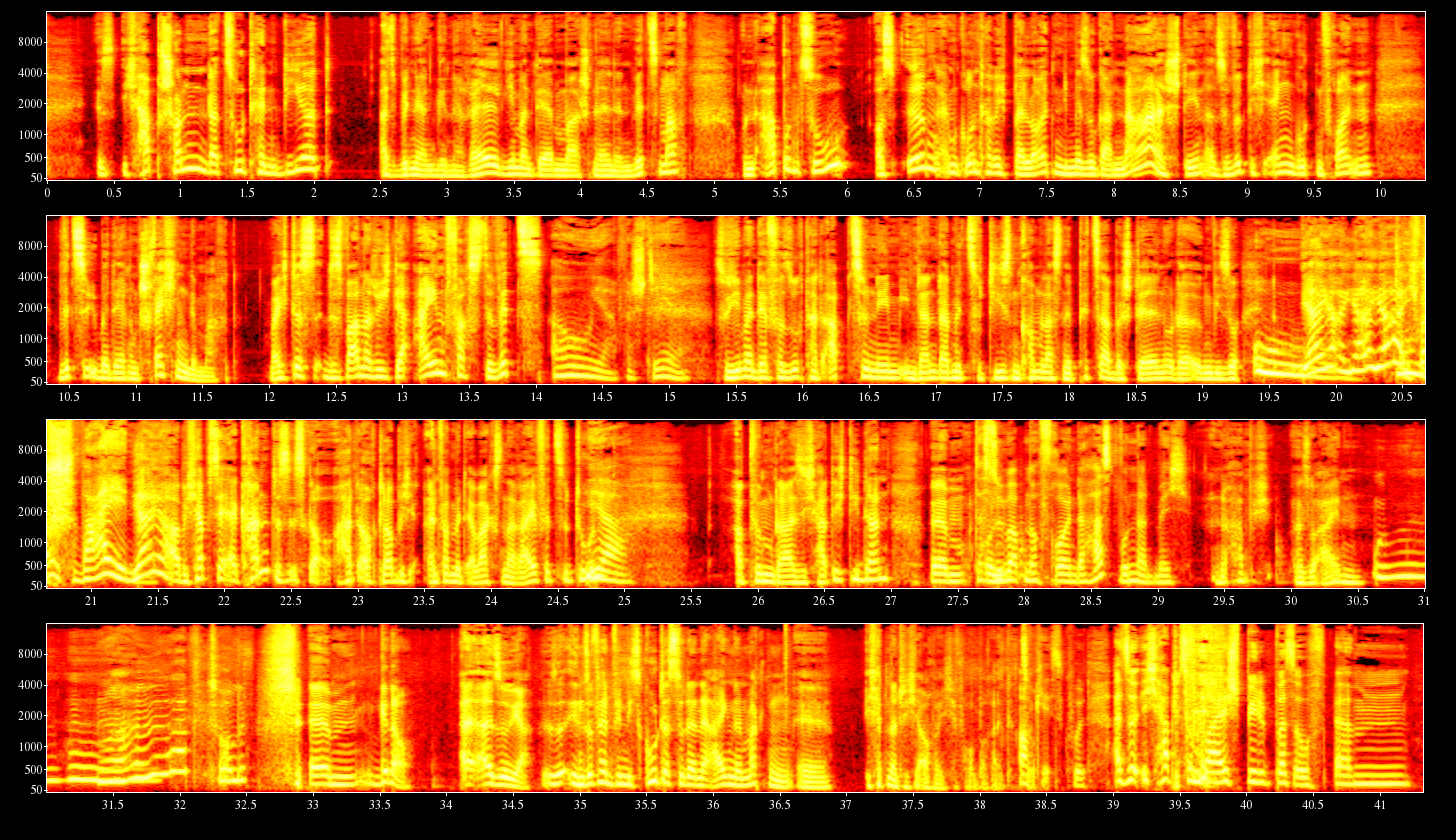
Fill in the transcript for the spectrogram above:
ich hab schon dazu tendiert, also bin ja generell jemand, der mal schnell einen Witz macht und ab und zu, aus irgendeinem Grund habe ich bei Leuten, die mir sogar nahe stehen, also wirklich engen, guten Freunden, Witze über deren Schwächen gemacht. Weil ich das, das war natürlich der einfachste Witz. Oh ja, verstehe. So jemand, der versucht hat abzunehmen, ihn dann damit zu teasen, komm, lass eine Pizza bestellen oder irgendwie so. ja, ja, ja, ja, du ich weiß. Schwein. Ja, ja, aber ich habe es ja erkannt. Das ist, hat auch, glaube ich, einfach mit erwachsener Reife zu tun. Ja. Ab 35 hatte ich die dann. Ähm, Dass du überhaupt noch Freunde hast, wundert mich. Na, habe ich, also einen. Tolle. Ähm, genau. Also ja, insofern finde ich es gut, dass du deine eigenen Macken. Äh, ich habe natürlich auch welche vorbereitet. So. Okay, ist cool. Also ich habe zum Beispiel, pass auf, ähm,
